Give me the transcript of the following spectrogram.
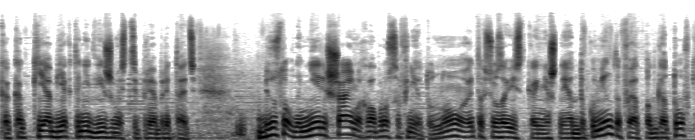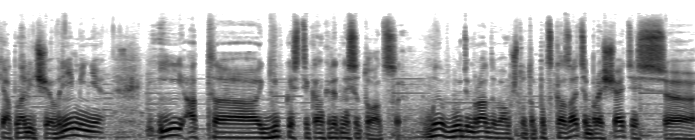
как, какие объекты недвижимости приобретать. Безусловно, нерешаемых вопросов нету, но это все зависит, конечно, и от документов, и от подготовки, от наличия времени, и от э, гибкости конкретной ситуации. Мы будем рады вам что-то подсказать, обращайтесь. Э,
